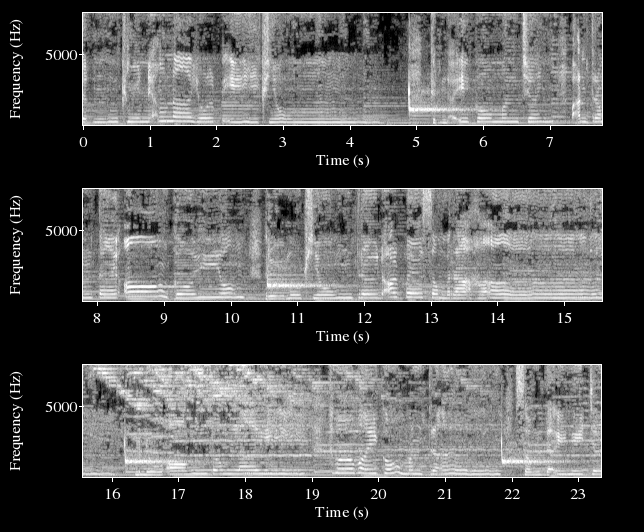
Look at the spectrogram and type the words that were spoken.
ចិត្តគ្មានអ្នកណាយល់ពីខ្ញុំគិតអីក៏មិនចេញបានត្រឹមតែអងក៏យំឬមួយខ្ញុំត្រូវដល់ពេលសម្រាកហើយមនុស្សអងដំឡៃធ្វើអ្វីក៏មិនត្រូវសំដីនេះជើ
